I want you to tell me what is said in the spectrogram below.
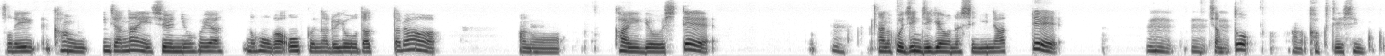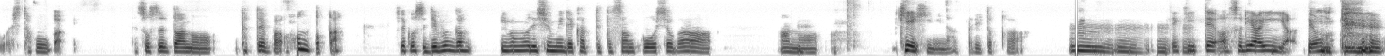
それ関じゃない収入を増や、の方が多くなるようだったら、あの、開業してうん、あの、個人事業主になって、うんうんちゃんと、あの、確定申告をした方が。そうすると、あの、例えば本とか、それこそ自分が今まで趣味で買ってた参考書が、あの、経費になったりとか、うんうんうん。で聞いて、あ、そりゃいいやって思って。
